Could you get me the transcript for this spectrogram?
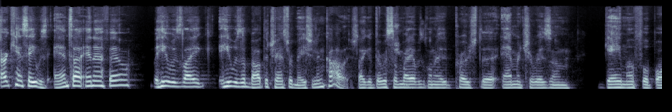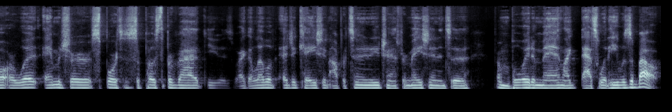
I can't say he was anti NFL, but he was like he was about the transformation in college. Like if there was somebody that was going to approach the amateurism game of football or what amateur sports is supposed to provide you is like a level of education, opportunity, transformation into from boy to man. Like that's what he was about.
